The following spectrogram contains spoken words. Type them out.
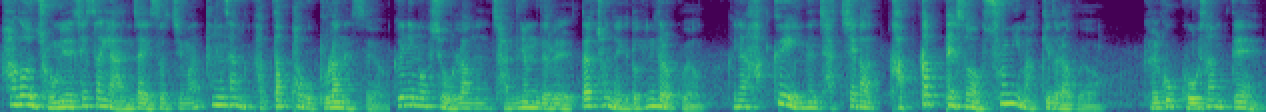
하루 종일 책상에 앉아 있었지만 항상 답답하고 불안했어요. 끊임없이 올라오는 잡념들을 떨쳐내기도 힘들었고요. 그냥 학교에 있는 자체가 갑갑해서 숨이 막히더라고요. 결국 고3 때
